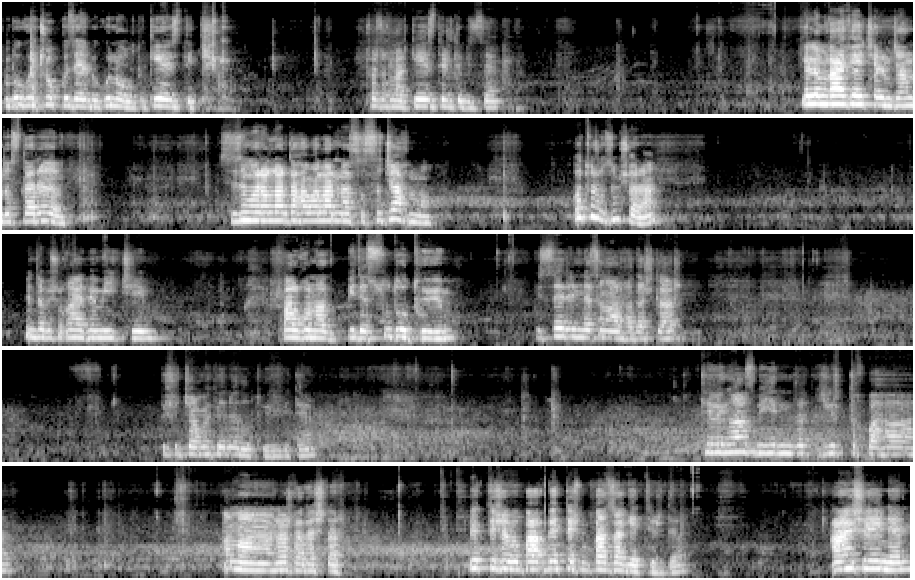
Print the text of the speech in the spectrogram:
Bugün çok güzel bir gün oldu. Gezdik. Çocuklar gezdirdi bizi. Gelin kahve içelim can dostlarım. Sizin oralarda havalar nasıl? Sıcak mı? Otur kızım şöyle. Ben de bir şu kahvemi içeyim. Balkona bir de su tutuyum. Bir serinlesin arkadaşlar. Bir şu cam efene tutayım bir de. Telin az bir yerinde yırttık bahar. Aman arkadaşlar. Bektaş'a bir, Bektaş bir pazar getirdi. Ayşe'yle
